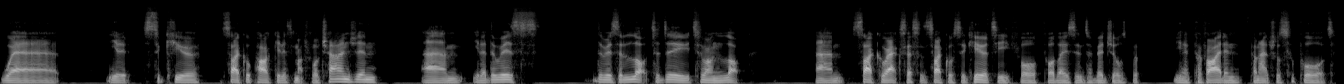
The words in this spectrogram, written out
where you know secure cycle parking is much more challenging. Um, you know there is there is a lot to do to unlock um, cycle access and cycle security for for those individuals. But you know, providing financial support,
